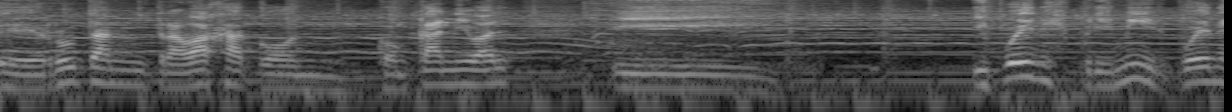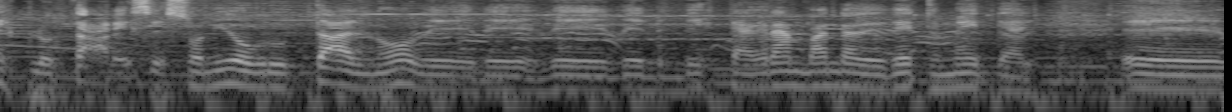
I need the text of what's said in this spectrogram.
eh, Rutan trabaja con, con Cannibal y y pueden exprimir, pueden explotar ese sonido brutal ¿no? de, esta gran banda de death metal. Eh,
